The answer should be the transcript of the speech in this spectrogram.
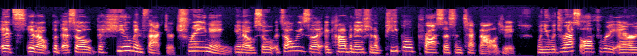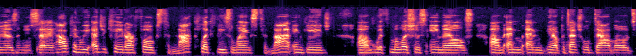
it's you know but the, so the human factor training you know so it's always a, a, combination of people process and technology. When you address all three areas and you say how can we educate our folks to not click these links to not engage um, with malicious emails um, and and you know potential downloads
